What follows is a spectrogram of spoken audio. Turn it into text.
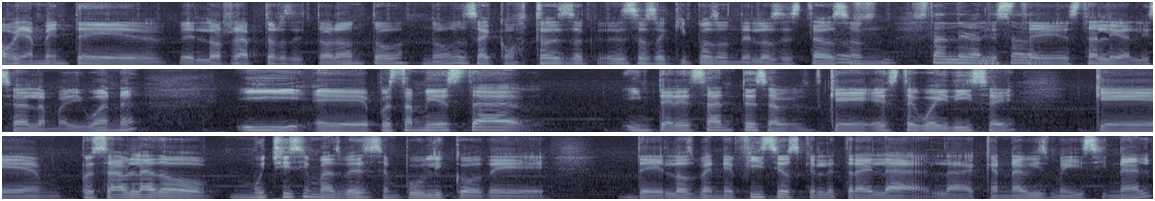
Obviamente eh, los Raptors de Toronto, ¿no? O sea, como todos esos, equipos donde los estados son están legalizados. este, está legalizada la marihuana. Y eh, pues también está interesante saber que este güey dice que pues ha hablado muchísimas veces en público de, de los beneficios que le trae la, la cannabis medicinal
